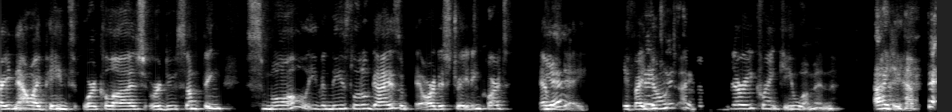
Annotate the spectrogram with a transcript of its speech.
right now, I paint or collage or do something small, even these little guys, artist trading cards every yeah. day. If I Fantastic. don't, I'm a very cranky woman. I, I have that,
